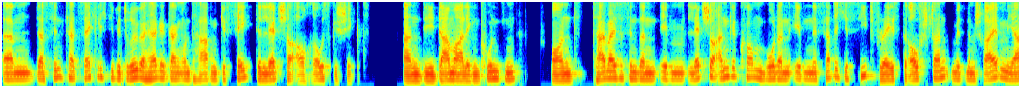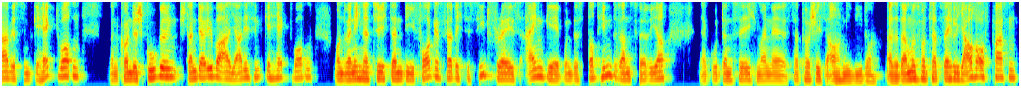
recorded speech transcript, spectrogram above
ähm, da sind tatsächlich die Betrüger hergegangen und haben gefakte Ledger auch rausgeschickt an die damaligen Kunden. Und teilweise sind dann eben Ledger angekommen, wo dann eben eine fertige Seed Phrase drauf stand mit einem Schreiben, ja, wir sind gehackt worden. Dann konnte ich googeln, stand ja überall, ja, die sind gehackt worden. Und wenn ich natürlich dann die vorgefertigte Seed Phrase eingebe und das dorthin transferiere, ja gut, dann sehe ich meine Satoshis auch nie wieder. Also da muss man tatsächlich auch aufpassen.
